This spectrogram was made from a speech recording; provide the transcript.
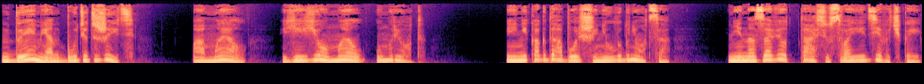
Дэмиан будет жить, а Мел, ее Мел умрет. И никогда больше не улыбнется, не назовет Тасю своей девочкой,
